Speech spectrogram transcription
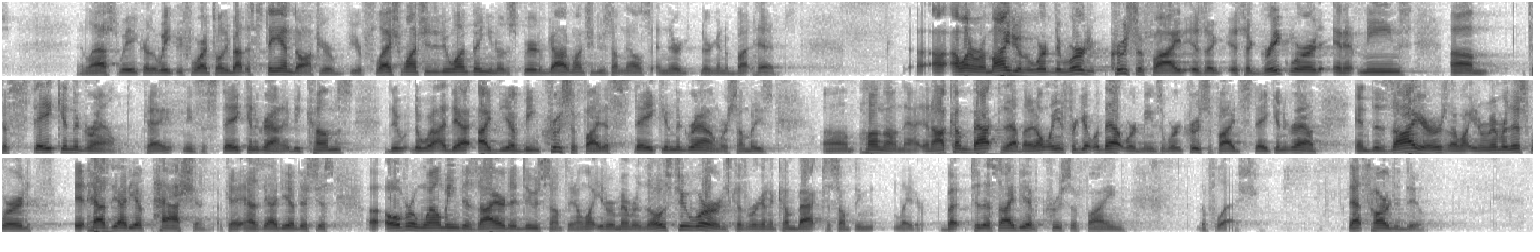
And last week or the week before I told you about the standoff. Your, your flesh wants you to do one thing, you know the Spirit of God wants you to do something else, and they're, they're gonna butt heads. I want to remind you of a word. The word crucified is a, it's a Greek word and it means, um, to stake in the ground. Okay? It means to stake in the ground. It becomes the, the, the idea of being crucified, a stake in the ground where somebody's um, hung on that. And I'll come back to that, but I don't want you to forget what that word means. The word crucified, stake in the ground. And desires, I want you to remember this word, it has the idea of passion. Okay? It has the idea of this just uh, overwhelming desire to do something. I want you to remember those two words because we're going to come back to something later. But to this idea of crucifying the flesh. That's hard to do.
